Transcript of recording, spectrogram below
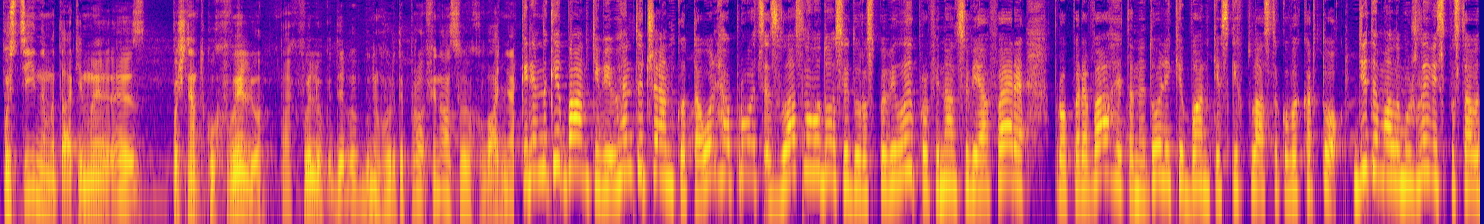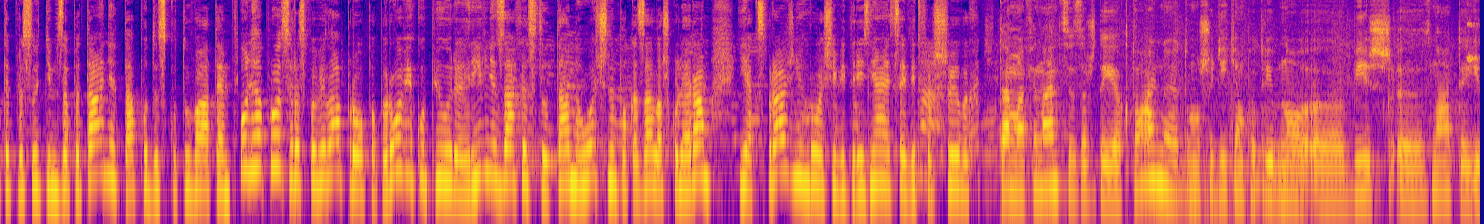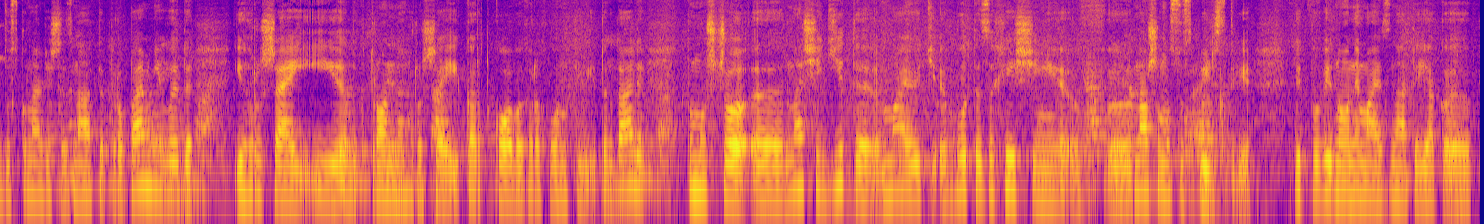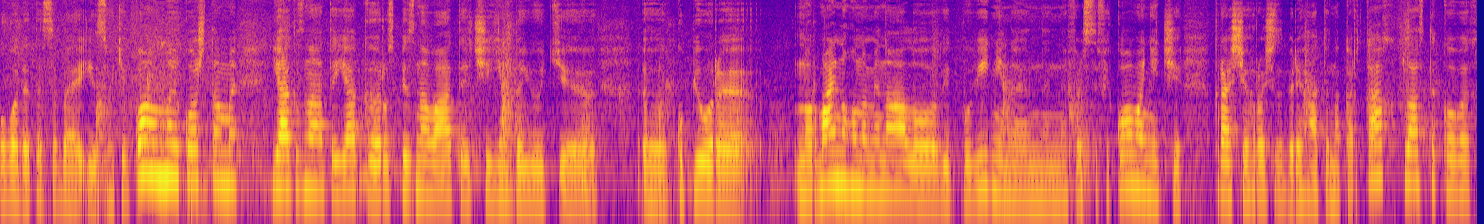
постійними, так і ми е, почнемо таку хвилю, так, хвилю, де ми будемо говорити про фінансове виховання. Керівники банків Євген Тиченко та Ольга Проць з власного досвіду розповіли про фінансові афери, про переваги та недоліки банківських пластикових карток. Діти мали можливість поставити присутнім запитання та подискутувати. Ольга Проць розповіла про паперові купюри, рівні захисту та наочно показала школярам, як справжні гроші відрізняються від фальшивих. Тема фінансів завжди є актуальною, тому що дітям потрібно е, більш е, знати і досконаліше знати про певні види і грошей, і електронних грошей, і карткових рахунків, і так далі. Тому що е, наші діти мають бути захищені в е, нашому суспільстві. Відповідно, вони мають знати, як е, поводити себе із готівковими коштами, як знати, як розпізнавати, чи їм дають купюри нормального номіналу, відповідні, не, не, не фальсифіковані, чи краще гроші зберігати на картках пластикових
